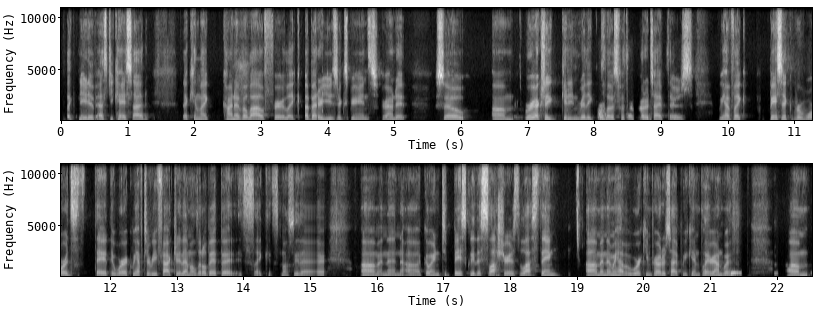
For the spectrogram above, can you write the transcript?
like native SDK side that can like kind of allow for like a better user experience around it. So um we're actually getting really close with our prototype. There's we have like basic rewards they, they work. We have to refactor them a little bit but it's like it's mostly there. Um, and then uh, going to basically the slasher is the last thing. Um, and then we have a working prototype we can play around with. Um,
